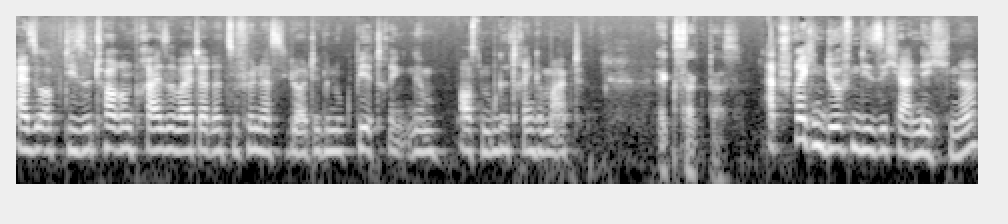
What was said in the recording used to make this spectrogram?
Also ob diese teuren Preise weiter dazu führen, dass die Leute genug Bier trinken im, aus dem Getränkemarkt. Exakt das. Absprechen dürfen die sicher nicht, ne?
